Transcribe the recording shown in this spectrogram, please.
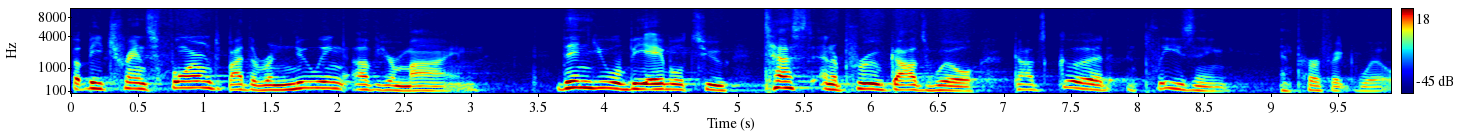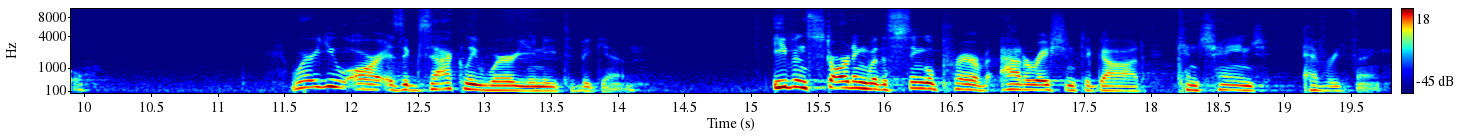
but be transformed by the renewing of your mind. Then you will be able to test and approve God's will, God's good and pleasing and perfect will. Where you are is exactly where you need to begin. Even starting with a single prayer of adoration to God can change everything.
